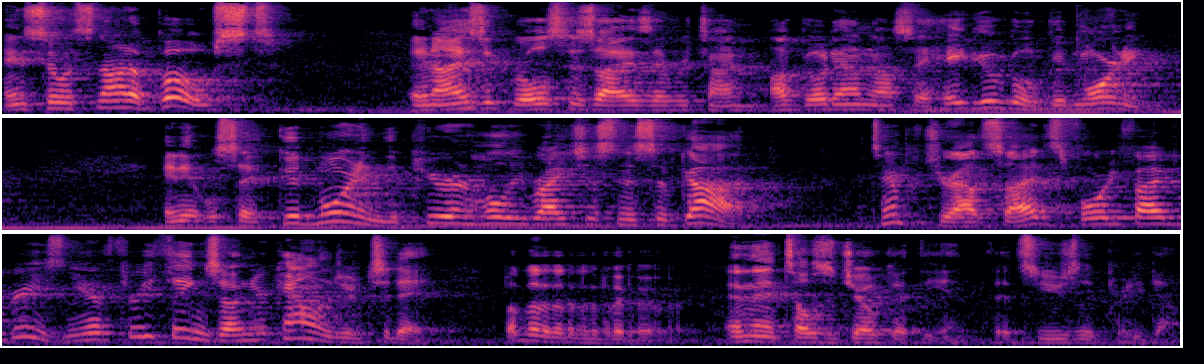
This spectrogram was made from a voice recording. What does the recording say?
And so it's not a boast. And Isaac rolls his eyes every time. I'll go down and I'll say, Hey, Google, good morning. And it will say, Good morning, the pure and holy righteousness of God. The temperature outside is 45 degrees, and you have three things on your calendar today. And then it tells a joke at the end that's usually pretty dumb.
